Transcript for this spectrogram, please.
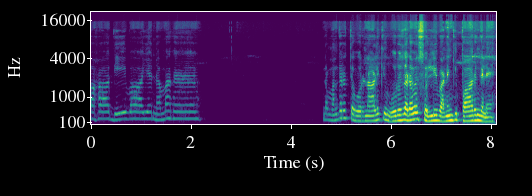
மகாதேவாய நமக. இந்த மந்திரத்தை ஒரு நாளைக்கு ஒரு தடவை சொல்லி வணங்கி பாருங்களேன்.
